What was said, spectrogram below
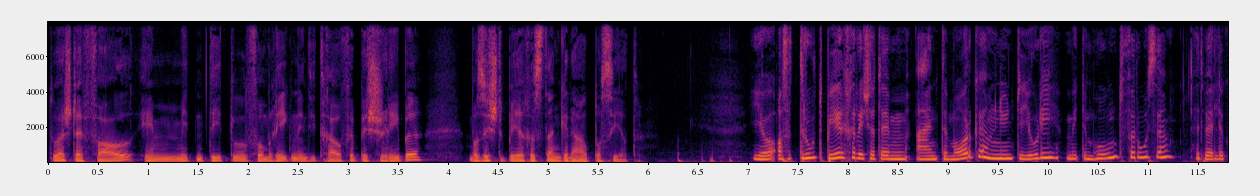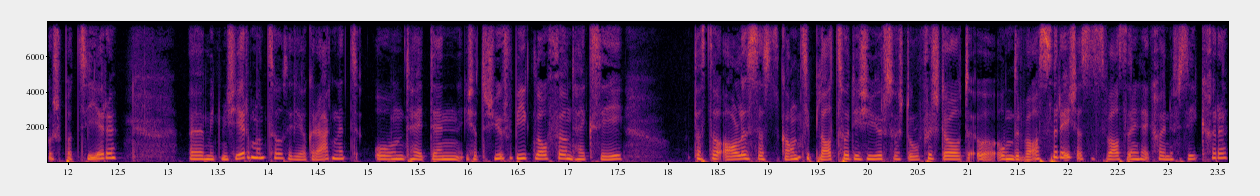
du hast den Fall im, mit dem Titel «Vom Regen in die Traufe» beschrieben. Was ist der Birchers dann genau passiert? Ja, also Ruth Bircher ist an dem einen Morgen, am 9. Juli, mit dem Hund voraus, hat wollte spazieren äh, mit dem Schirm und so, es hat ja geregnet, und hat dann, ist an der Schür vorbeigelaufen und hat gesehen, dass da alles, dass der ganze Platz, wo die Schür so drauf steht, unter Wasser ist, also das Wasser nicht können versickern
